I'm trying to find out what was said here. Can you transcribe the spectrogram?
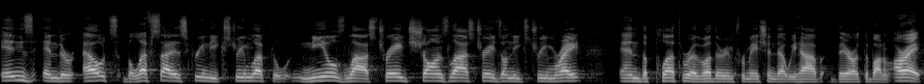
ins and their outs. The left side of the screen, the extreme left, Neal's last trade, Shawn's last trades on the extreme right, and the plethora of other information that we have there at the bottom. All right,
